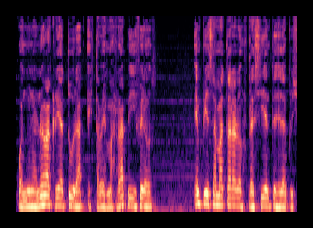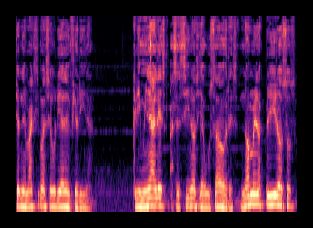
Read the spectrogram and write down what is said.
cuando una nueva criatura, esta vez más rápida y feroz, empieza a matar a los residentes de la prisión de máxima seguridad en Fiorina. Criminales, asesinos y abusadores, no menos peligrosos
